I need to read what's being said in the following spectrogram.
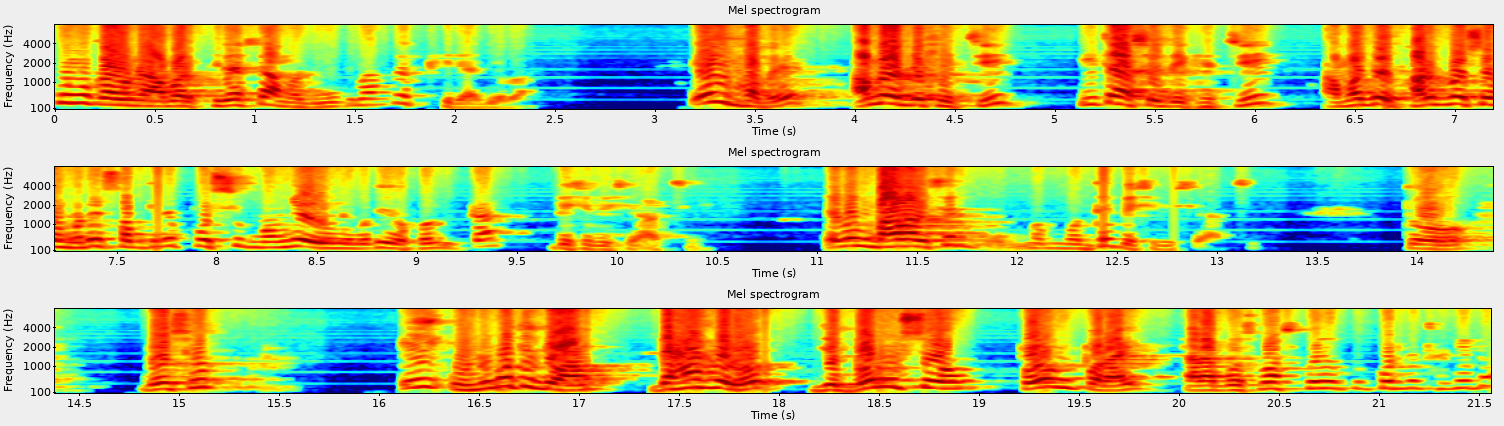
কোনো কারণে আবার ফিরে আসে, আমার জমি তোমাকে ফিরে দেওয়া এইভাবে আমরা দেখেছি, ইতিহাসে দেখেছি, আমাদের ভারতবর্ষের মধ্যে সব থেকে পশ্চিমবঙ্গে এই অনুমতি দখলটা বেশি বেশি আছে। এবং বাংলাদেশের মধ্যে বেশি বেশি আছে। তো দর্শক, এই অনুমতি দম দেখা গেলো যে বংশ পরম্পরায় তারা বসবাস করে, করতে থাকিবে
